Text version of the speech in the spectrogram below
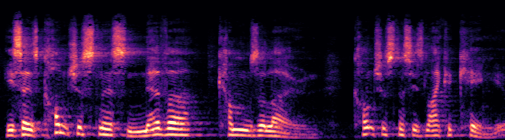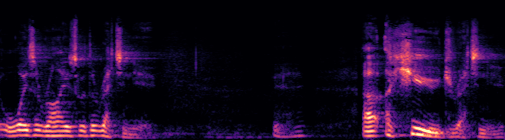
He says, Consciousness never comes alone. Consciousness is like a king, it always arrives with a retinue. Yeah. Uh, a huge retinue,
